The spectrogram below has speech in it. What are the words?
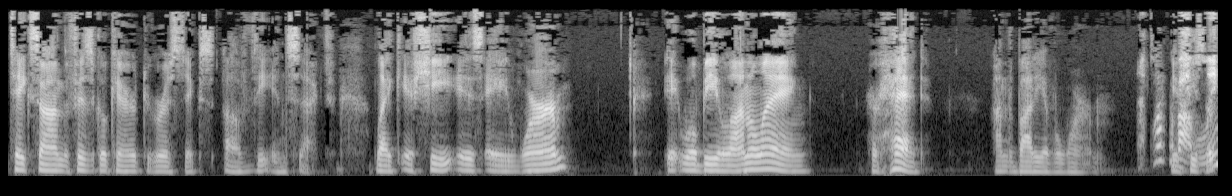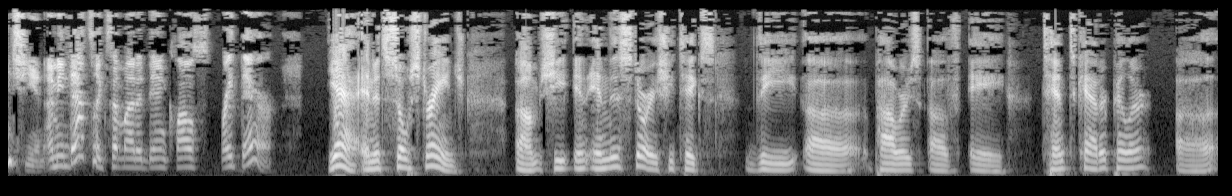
takes on the physical characteristics of the insect. Like if she is a worm, it will be Lana Lang, her head, on the body of a worm. Talk If about Lynchian. I mean, that's like something out of Dan Clowes right there. Yeah, and it's so strange. Um, she in in this story she takes the uh, powers of a tent caterpillar, uh,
